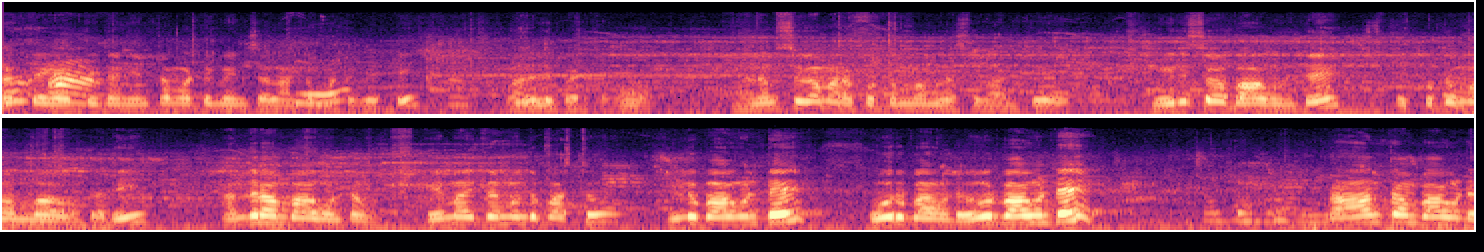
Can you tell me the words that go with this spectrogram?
కట్టే కట్టి దాన్ని ఎంత మట్టు పెంచాలి అంత మట్టు పెట్టి వదిలి పెడతాము. మనసుగా మన కుటుంబంలో సుగా అంటే మీరుసో బాగుంటే ఈ కుటుంబం బాగుంటుంది అందరం బాగుంటాం. ఏమైతే ముందు ఫస్ట్ ఇల్లు బాగుంటే ఊరు బాగుంటుంది. ఊరు బాగుంటే ప్రాంతం బాగుంటే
